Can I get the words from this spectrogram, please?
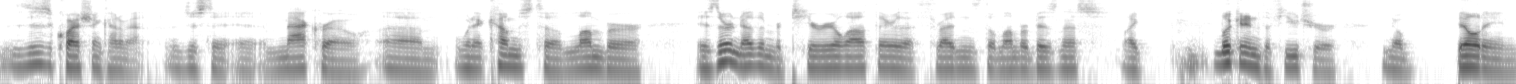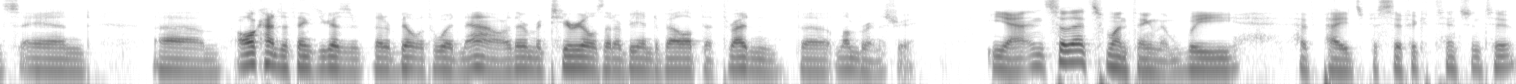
this is a question kind of just a, a macro. Um, when it comes to lumber, is there another material out there that threatens the lumber business? Like looking into the future, you know, buildings and um, all kinds of things you guys that are built with wood now. Are there materials that are being developed that threaten the lumber industry? Yeah, and so that's one thing that we have paid specific attention to.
